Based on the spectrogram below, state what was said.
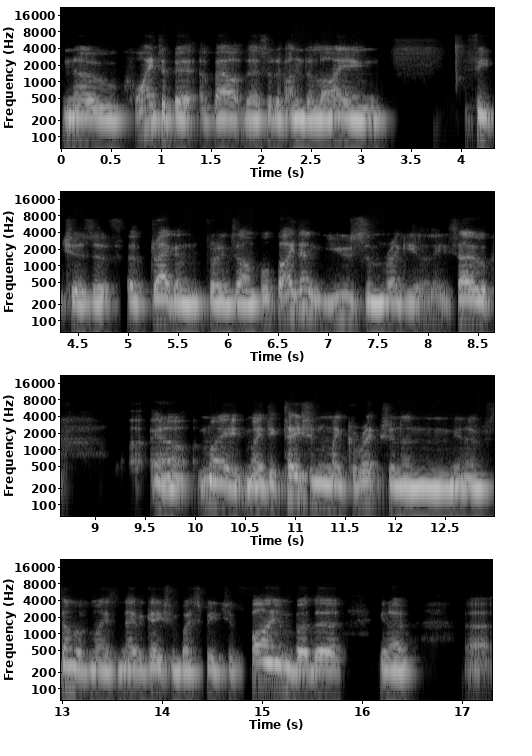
know quite a bit about the sort of underlying features of, of dragon for example but i don't use them regularly. So you know my my dictation my correction and you know some of my navigation by speech are fine but the you know uh,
